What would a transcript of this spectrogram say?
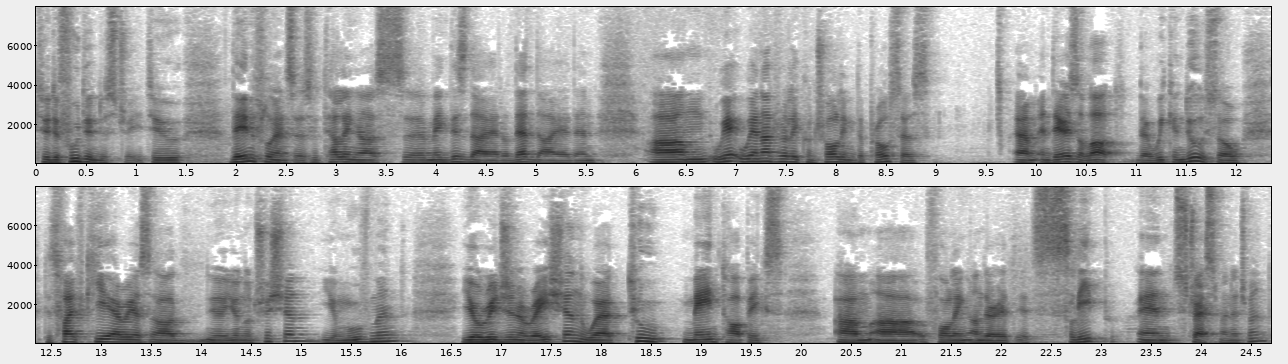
to the food industry, to the influencers who telling us uh, make this diet or that diet, and um, we we are not really controlling the process. Um, and there's a lot that we can do. So these five key areas are your nutrition, your movement, your regeneration, where two main topics um, are falling under it. It's sleep and stress management.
